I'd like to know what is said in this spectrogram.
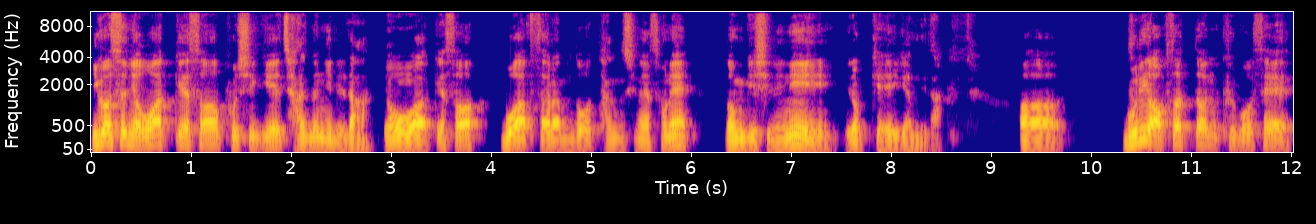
이것은 여호와께서 보시기에 작은 일이라 여호와께서 모압 사람도 당신의 손에 넘기시리니 이렇게 얘기합니다. 어, 물이 없었던 그곳에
